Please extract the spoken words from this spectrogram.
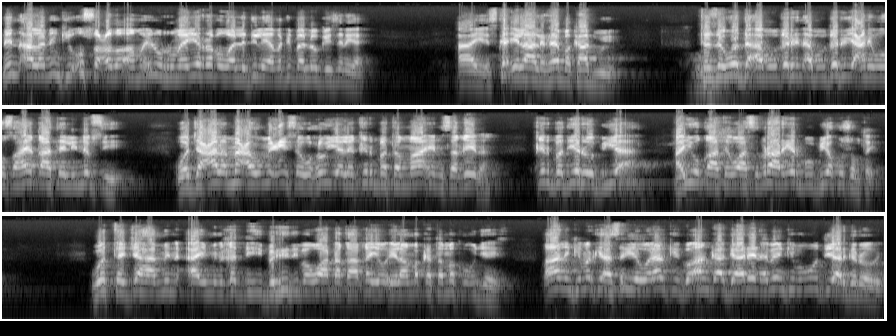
nin alla ninkii u socdo ama inuu rumeeyo raba waa la dilaya ama dhib baa loo geysanaya ay iska ilaali ree makaad buu yidhi tazawada abudarin abudar yani wuu sahay qaatay linafsihi. Wa jacala macahu maciisa wuxuu yeelay qirbata maa'in sagiira. Qirbad yar oo biyo ah ayuu qaatay. Waa sibraar yar buu biyo ku shubtay. Watajaha min ay min qadihi berridiiba waa dhaqaaqay oo ilaa makata maka u jahays maalinkii markii asagiiyo walaalkii go'aankaa gaareen habeenkiiba wuu diyaar garoobay.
